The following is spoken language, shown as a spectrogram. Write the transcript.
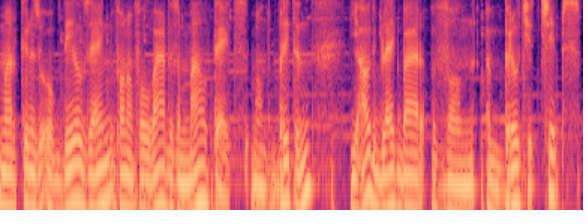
maar kunnen ze ook deel zijn van een volwaardige maaltijd. Want Britten die houden blijkbaar van een broodje chips.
